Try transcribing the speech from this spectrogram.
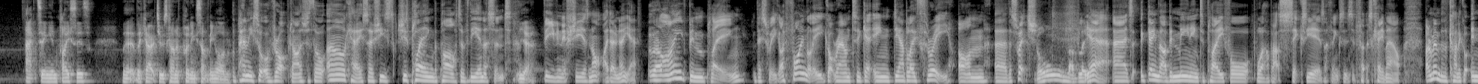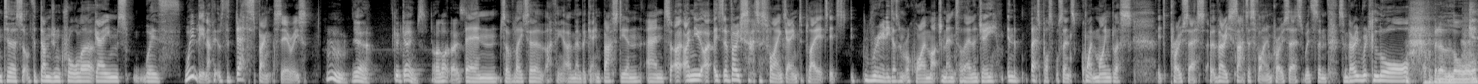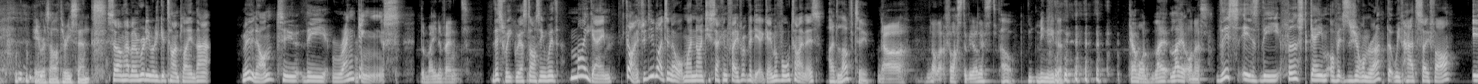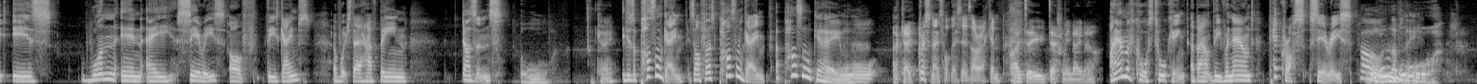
acting in places the, the character is kind of putting something on The penny sort of dropped and I just thought, oh, okay, so she's she's playing the part of the innocent. yeah Even if she is not, I don't know yet. Well, I've been playing this week. I finally got round to getting Diablo 3 on uh, the Switch. oh lovely Yeah, uh, it's a game that I've been meaning to play for, well, about six years, I think, since it first came out. I remember the kind of got into sort of the dungeon crawler games with, weirdly enough, it was the DeathSpank series. Hmm, yeah, good games. I like those. Then, sort of later, I think I remember getting Bastion, and I, I knew I, it's a very satisfying game to play. It's, it's it really doesn't require much mental energy in the best possible sense. Quite mindless, its process, but a very satisfying process with some some very rich lore. Have a bit of lore here at our three cents. so I'm having a really really good time playing that. Moving on to the rankings. The main event. This week we are starting with my game. Guys, would you like to know what my 92nd favourite video game of all time is? I'd love to. No, not that fast to be honest. Oh, me neither. Come on, lay, lay it on us. This is the first game of its genre that we've had so far. It is one in a series of these games, of which there have been dozens. oh, Okay. It is a puzzle game. It's our first puzzle game. a puzzle game. Or, okay, Chris knows what this is, I reckon. I do definitely know now. I am, of course, talking about the renowned Picross series. Oh, lovely.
